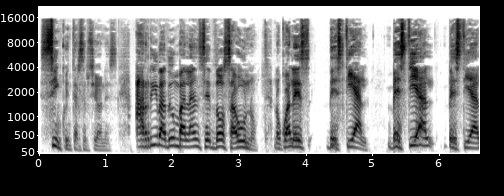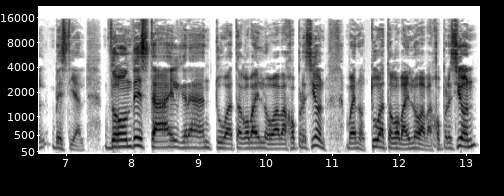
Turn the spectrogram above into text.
5 intercepciones. Arriba un balance 2 a 1, lo cual es bestial, bestial, bestial, bestial. ¿Dónde está el gran Tua Tagovailoa bajo presión? Bueno, Tua Tagovailoa bajo presión.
